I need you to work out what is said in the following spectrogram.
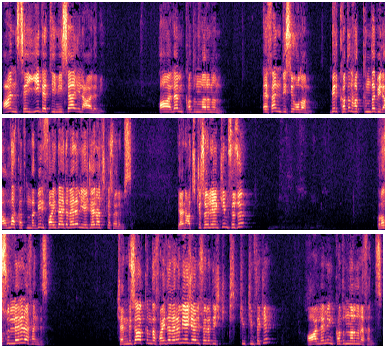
an seyyideti nisa'il alemin. Alem kadınlarının efendisi olan bir kadın hakkında bile Allah katında bir fayda ede veremeyeceğini açıkça söylemişse. Yani açıkça söyleyen kim sözü? Resullerin efendisi. Kendisi hakkında fayda veremeyeceğini söyledi kim, kimse kim? Alemin kadınlarının efendisi.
